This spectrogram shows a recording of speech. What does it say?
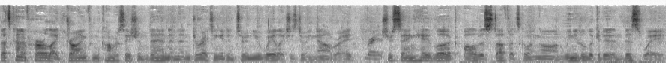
that's kind of her like drawing from the conversation then and then directing it into a new way like she's doing now, right? Right. She was saying, "Hey, look, all of this stuff that's going on. We need to look at it in this way."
